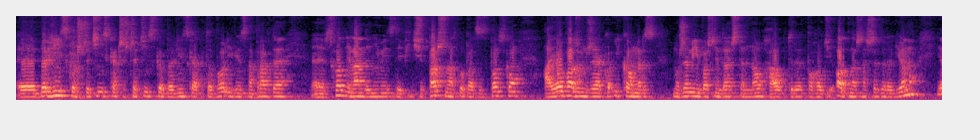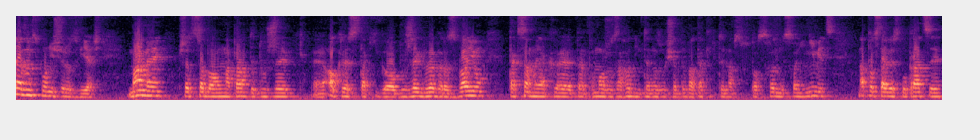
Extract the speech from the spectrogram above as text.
e, berlińsko-szczecińska, czy szczecińsko-berlińska, kto woli, więc naprawdę wschodnie landy Niemiec w tej chwili się patrzy na współpracę z Polską, a ja uważam, że jako e-commerce możemy im właśnie dać ten know-how, który pochodzi od nas, naszego regionu i razem wspólnie się rozwijać. Mamy przed sobą naprawdę duży okres takiego burzliwego rozwoju, tak samo jak po Morzu Zachodnim ten rozwój się odbywa, tak tutaj na wschodniej wschodniej Niemiec, na podstawie współpracy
